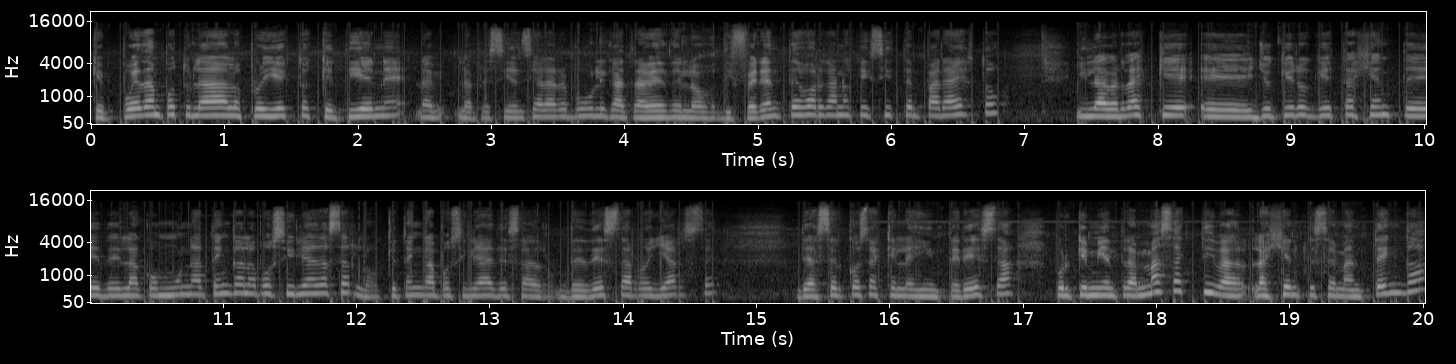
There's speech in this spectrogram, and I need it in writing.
que puedan postular a los proyectos que tiene la, la Presidencia de la República a través de los diferentes órganos que existen para esto. Y la verdad es que eh, yo quiero que esta gente de la comuna tenga la posibilidad de hacerlo, que tenga posibilidad de, desa- de desarrollarse, de hacer cosas que les interesa, porque mientras más activa la gente se mantenga,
